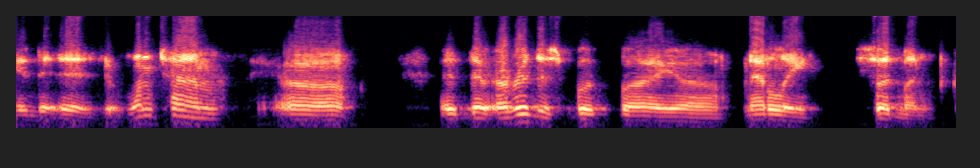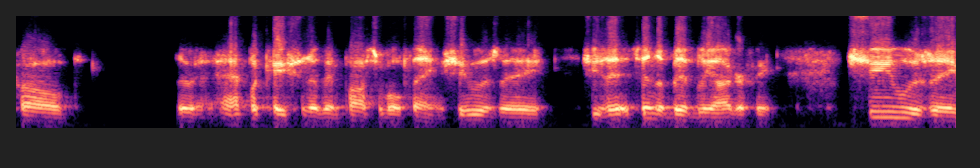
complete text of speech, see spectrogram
And at one time, uh, I read this book by uh, Natalie Sudman called "The Application of Impossible Things." She was a she's a, it's in the bibliography. She was a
